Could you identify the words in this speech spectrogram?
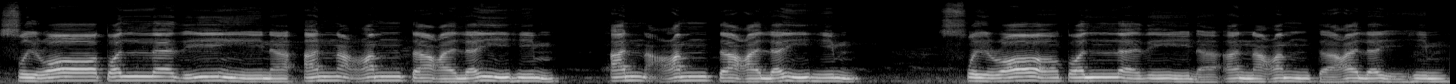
صراط الذين أنعمت عليهم أنعمت عليهم صراط الذين أنعمت عليهم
